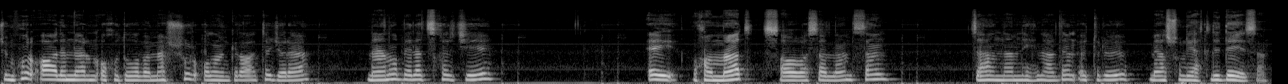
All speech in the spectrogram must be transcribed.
Cümhur alimlərin oxuduğu və məşhur olan qiraətə görə Məna belə çıxır ki, Ey Muhammed sallallahu əleyhi və səlləm, sən cəhənnəmliklərdən ötürü məsuliyyətli deyilsən.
